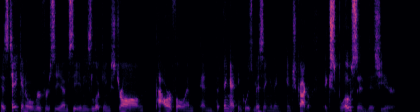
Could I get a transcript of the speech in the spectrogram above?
has taken over for CMC, and he's looking strong, powerful, and and the thing I think was missing in in Chicago, explosive this year.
